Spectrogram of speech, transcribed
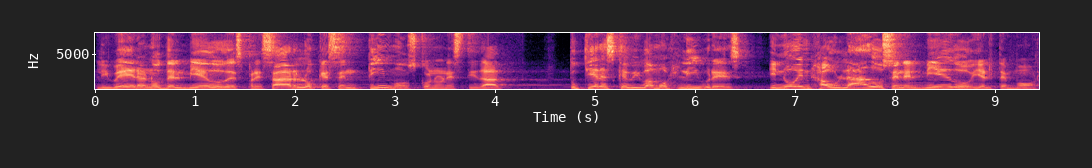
libéranos del miedo de expresar lo que sentimos con honestidad Tú quieres que vivamos libres y no enjaulados en el miedo y el temor.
